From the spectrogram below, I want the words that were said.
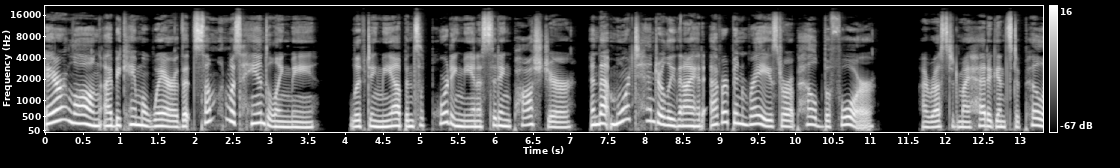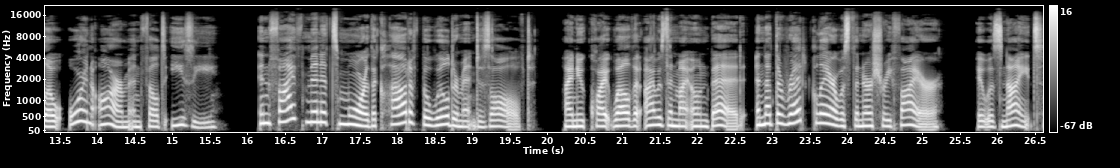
Ere long, I became aware that someone was handling me, lifting me up and supporting me in a sitting posture, and that more tenderly than I had ever been raised or upheld before. I rested my head against a pillow or an arm and felt easy. In five minutes more, the cloud of bewilderment dissolved. I knew quite well that I was in my own bed, and that the red glare was the nursery fire. It was night.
